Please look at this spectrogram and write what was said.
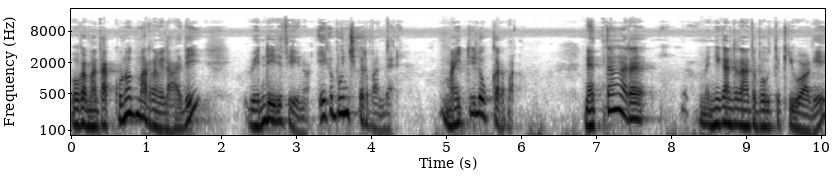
ඕක මතක් වුණොත් මරණ වෙලාවේදී වෙන්න ඉඩ තියෙනවා. ඒක පුංචි කරපන් දැන්. මෛත්‍රී ලොක් කරපන්. නැත්තම් අර නිකණ්ඨනාත පොත් කිව්වා වගේ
